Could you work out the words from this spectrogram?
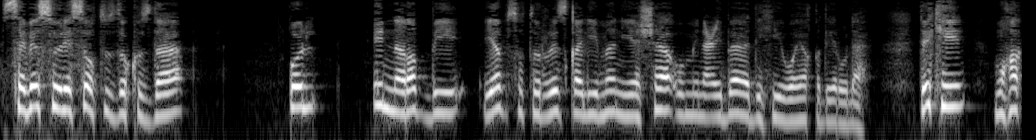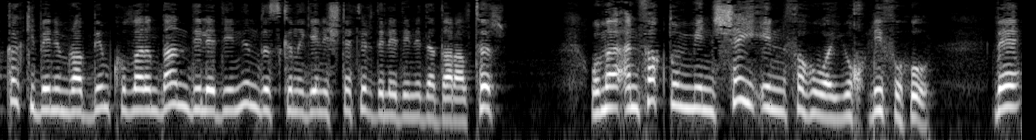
Sebe suresi 39'da قُلْ اِنَّ رَبِّي يَبْسُتُ الرِّزْقَ لِمَنْ يَشَاءُ مِنْ عِبَادِهِ وَيَقْدِرُ لَهُ De ki muhakkak ki benim Rabbim kullarından dilediğinin rızkını genişletir, dilediğini de daraltır. وَمَا أَنْفَقْتُمْ مِنْ شَيْءٍ فَهُوَ يُخْلِفُهُ Ve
